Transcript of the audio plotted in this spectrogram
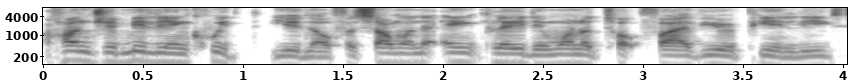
100 million quid, you know, for someone that ain't played in one of top five European leagues.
